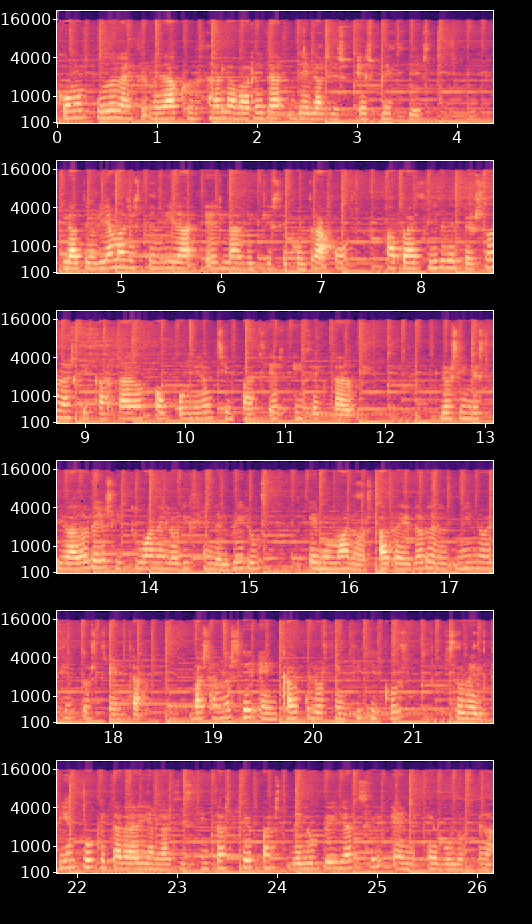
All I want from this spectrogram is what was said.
cómo pudo la enfermedad cruzar la barrera de las especies. La teoría más extendida es la de que se contrajo a partir de personas que cazaron o comieron chimpancés infectados. Los investigadores sitúan el origen del virus en humanos alrededor del 1930, basándose en cálculos científicos sobre el tiempo que tardarían las distintas cepas del VIH en evolucionar.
